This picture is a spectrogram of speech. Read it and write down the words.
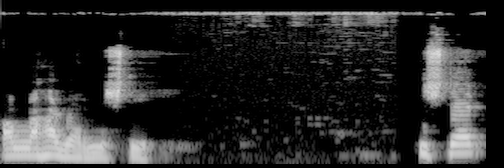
Allah'a vermişti. İşte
